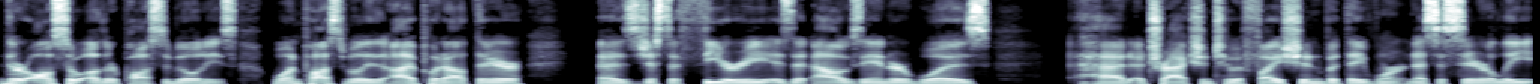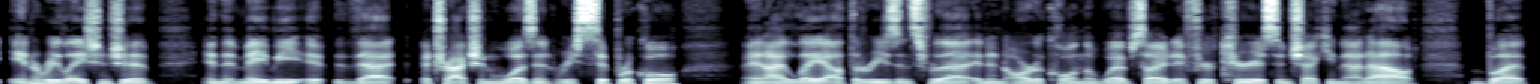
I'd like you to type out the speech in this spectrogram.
there are also other possibilities. One possibility that I put out there as just a theory is that Alexander was had attraction to Hephaestion, but they weren't necessarily in a relationship, and that maybe it, that attraction wasn't reciprocal. And I lay out the reasons for that in an article on the website if you're curious in checking that out. But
